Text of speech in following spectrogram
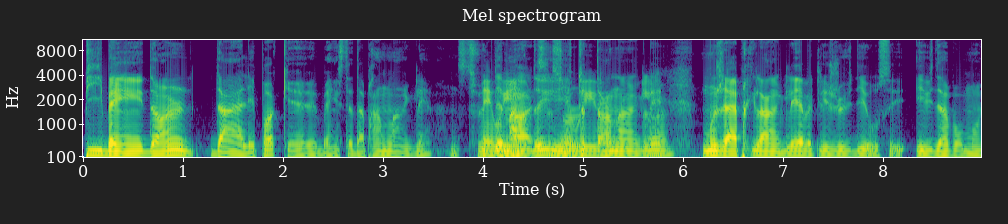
Puis, ben, d'un, dans, à l'époque, euh, ben, c'était d'apprendre l'anglais. Si tu veux Ben te oui. demander, Ouais, est tout Oui, en oui, anglais. Ouais. Moi, j'ai appris l'anglais avec les jeux vidéo, c'est évident pour moi.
